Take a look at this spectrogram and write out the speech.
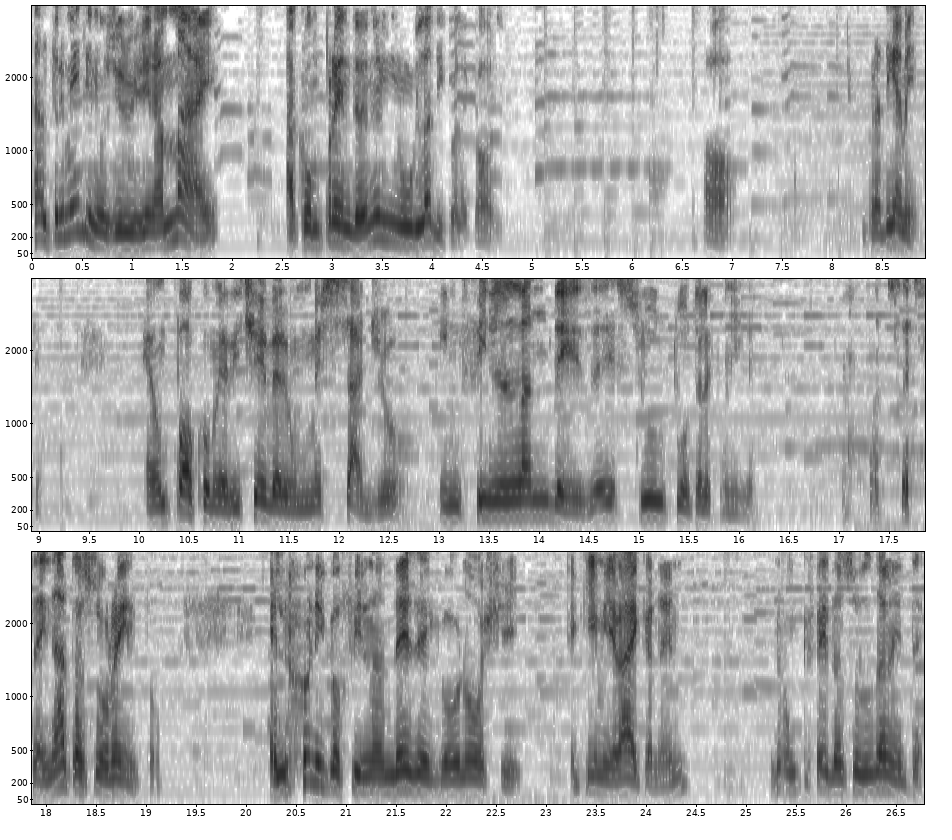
altrimenti non si riuscirà mai a comprendere nulla di quelle cose. Oh, praticamente è un po' come ricevere un messaggio in finlandese sul tuo telefonino. Se sei nato a Sorrento e l'unico finlandese che conosci è Kimi Raikkonen, non credo assolutamente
